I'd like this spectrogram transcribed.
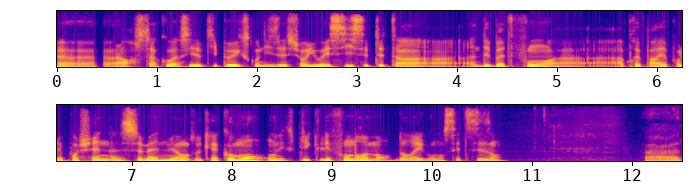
alors ça coïncide un petit peu avec ce qu'on disait sur USC, c'est peut-être un, un, débat de fond à, à préparer pour les prochaines semaines, mais en tout cas comment on explique l'effondrement d'Oregon cette saison euh,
